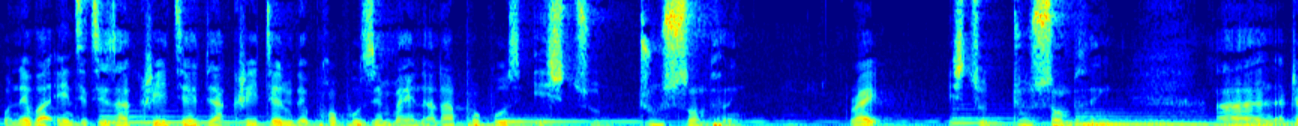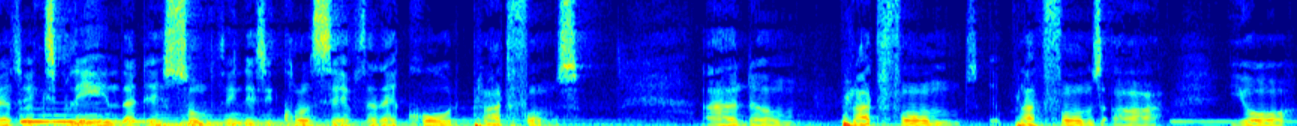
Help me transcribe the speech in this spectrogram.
Whenever entities are created, they are created with a purpose in mind, and that purpose is to do something, right? Is to do something. And I try to explain that there's something, there's a concept that I called platforms, and um, platforms platforms are your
